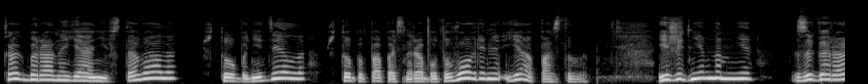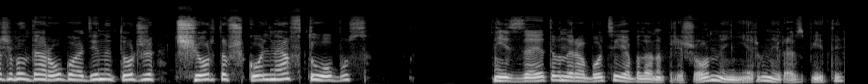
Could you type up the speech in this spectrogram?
Как бы рано я ни вставала, что бы ни делала, чтобы попасть на работу вовремя, я опаздывала. Ежедневно мне загораживал дорогу один и тот же чертов школьный автобус. Из-за этого на работе я была напряженной, нервной, разбитой.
